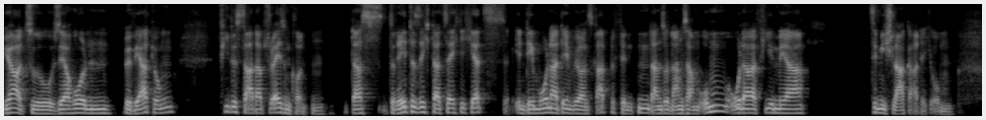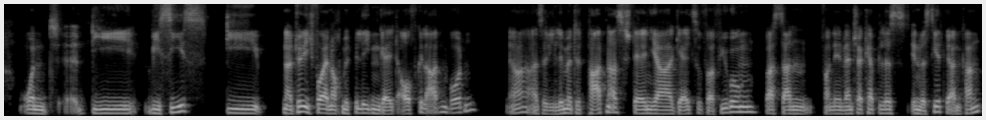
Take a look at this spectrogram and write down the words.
ja zu sehr hohen Bewertungen viele Startups raisen konnten. Das drehte sich tatsächlich jetzt in dem Monat, den wir uns gerade befinden, dann so langsam um oder vielmehr ziemlich schlagartig um. Und äh, die VCs, die natürlich vorher noch mit billigem Geld aufgeladen wurden, ja, also die Limited Partners stellen ja Geld zur Verfügung, was dann von den Venture Capitalists investiert werden kann.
